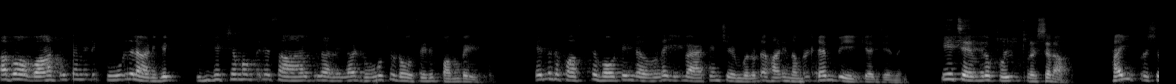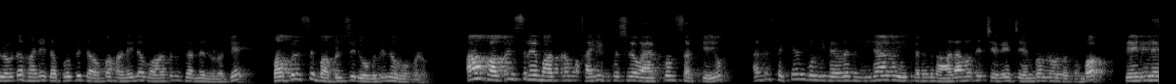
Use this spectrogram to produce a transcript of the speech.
അപ്പോൾ വാട്ടർ കണ്ടന്റ് കൂടുതലാണെങ്കിൽ ഇഞ്ചക്ഷൻ പമ്പിന്റെ സഹായത്തിലാണെങ്കിൽ ആ ഡോസ് ഡോസിൽ പമ്പ് ചെയ്യും. എന്നിട്ട് ഫസ്റ്റ് ഫോർട്ടീൻ അവറുടെ ഈ വാക്യൂം ചേമ്പറിലോട്ട് ഹണി നമ്മൾ ഡംപ് ചെയ്യിക്കുക ചെയ്യുന്നത്. ഈ ചേമ്പർ ഫുൾ പ്രഷറാണ് ഹൈ പ്രഷറിലോട്ട് ഹണി ഡെപ്പോസിറ്റ് ആകുമ്പോൾ ഹണിയിലെ വാട്ടർ കണ്ടനുകളൊക്കെ ബബിൾസ് ബബിൾസ് രൂപത്തിൽ രൂപപ്പെടും. ആ ബബിൾസിനെ മാത്രം ഹൈ പ്രഷർ വാക്യൂം സെറ്റ് ചെയ്യും. അത് സെക്കൻഡ് കുളിയിലൂടെ നീരാവി നാലാമത്തെ ചെറിയ ചേമ്പറിലോട്ട് എത്തുമ്പോൾ തേനിലെ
